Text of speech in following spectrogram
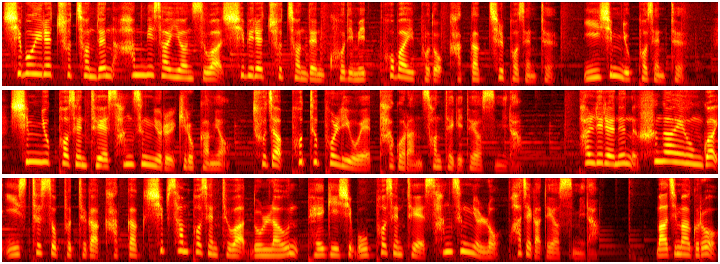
15일에 추천된 한미사이언스와 10일에 추천된 코디 및 포바이포도 각각 7%, 26%, 16%의 상승률을 기록하며 투자 포트폴리오에 탁월한 선택이 되었습니다. 8일에는 흥하해운과 이스트소프트가 각각 13%와 놀라운 125%의 상승률로 화제가 되었습니다. 마지막으로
